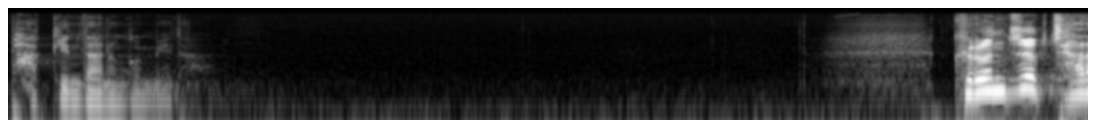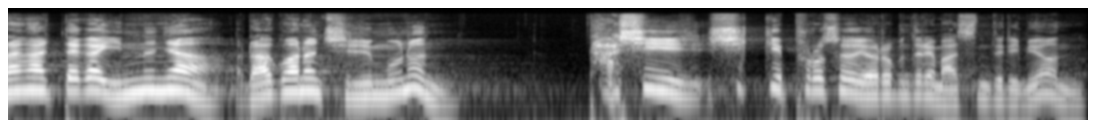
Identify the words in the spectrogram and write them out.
바뀐다는 겁니다. 그런즉 자랑할 때가 있느냐라고 하는 질문은 다시 쉽게 풀어서 여러분들의 말씀드리면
